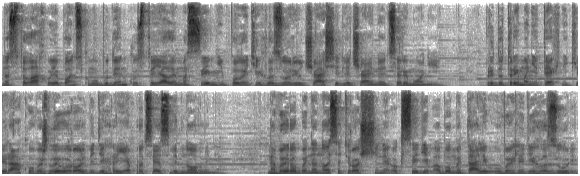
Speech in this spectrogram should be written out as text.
На столах у японському будинку стояли масивні политі глазур'ю чаші для чайної церемонії. При дотриманні техніки раку важливу роль відіграє процес відновлення. На вироби наносять розчини оксидів або металів у вигляді глазурі.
